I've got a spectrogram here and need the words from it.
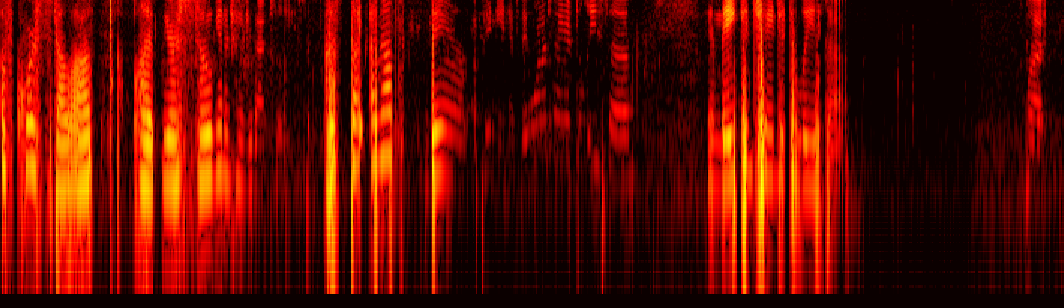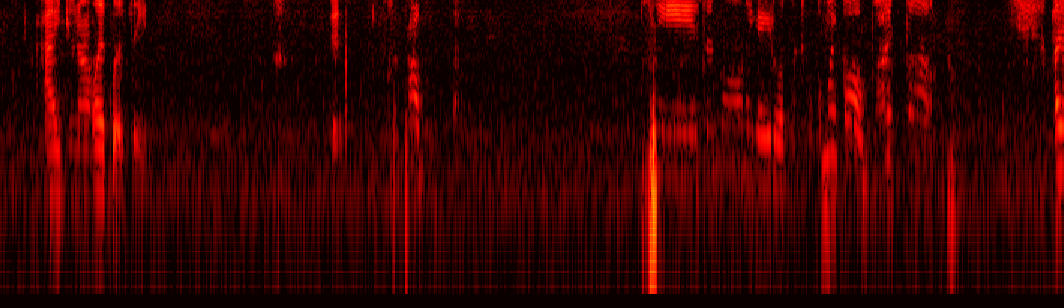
of course Stella, like we are so gonna change it back to Because I mean that's their opinion. If they want to change it to Lisa, then they can change it to Lisa. But I do not like Lizzie. It's a problem with that. Please, I get you to level 12. Oh my god, what the? I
